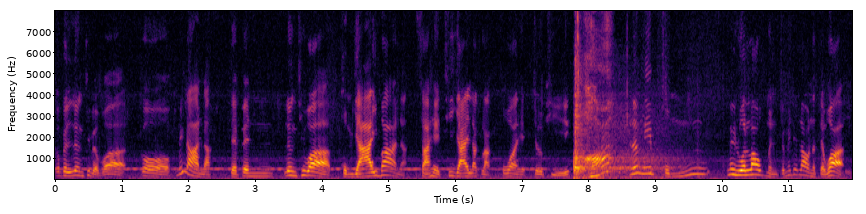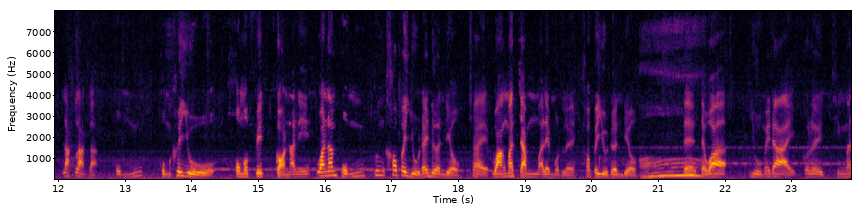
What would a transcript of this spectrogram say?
ก็เป็นเรื่องที่แบบว่าก็ไม่นานนะแต่เป็นเรื่องที่ว่าผมย้ายบ้านอะสาเหตุที่ย้ายหลักๆเพราะว่าเจอผีฮะเรื่องนี้ผมไม่รู้ว่าเล่าเหมือนจะไม่ได้เล่านะแต่ว่าหลักๆอะผมผมเคยอยู่ โฮมออฟฟิศก่อนหน้านี้ วันนั้นผมเพิ่งเข้าไปอยู่ได้เดือนเดียว ใช่ วางมาจำอะไรหมดเลย เข้าไปอยู่เดือนเดียว อ๋อแต่แต่ว่าอยู่ไม่ได้ก็เลยทิ้งมา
